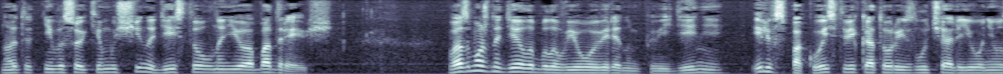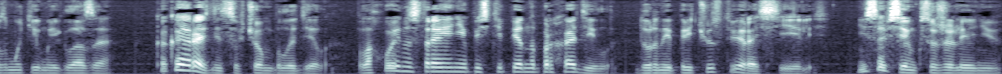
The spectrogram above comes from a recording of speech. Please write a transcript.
но этот невысокий мужчина действовал на нее ободряюще. Возможно, дело было в его уверенном поведении или в спокойствии, которое излучали его невозмутимые глаза. Какая разница, в чем было дело? Плохое настроение постепенно проходило, дурные предчувствия рассеялись. Не совсем, к сожалению,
